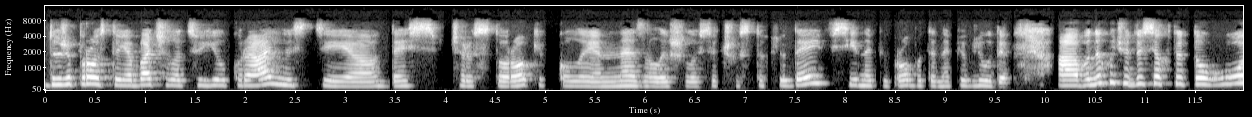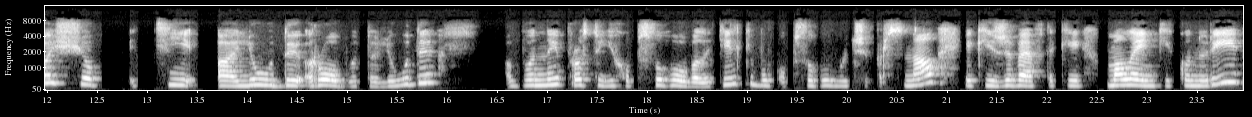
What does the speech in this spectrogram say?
Дуже просто я бачила цю гілку реальності е, десь через 100 років, коли не залишилося чистих людей, всі напівроботи, напівлюди. А вони хочуть досягти того, щоб ті а, люди, роботолюди, вони просто їх обслуговували. Тільки був обслуговуючий персонал, який живе в такій маленькій конурі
